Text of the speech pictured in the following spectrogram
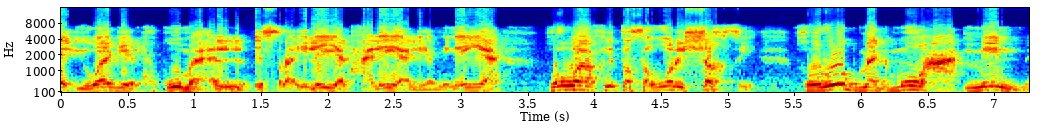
يواجه الحكومة الإسرائيلية الحالية اليمينية هو في تصوري الشخصي خروج مجموعة من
